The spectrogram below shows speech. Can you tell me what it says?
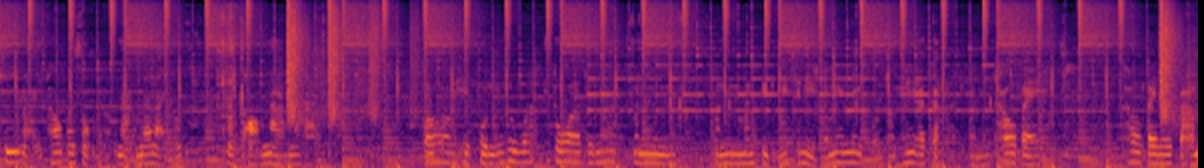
ที่ไหลเข้าผสมกับน้ำและไหลตัวพร้อมน้ำนะคะก็เหตุผลก็คือว่าตัวตัวนี้มันมันมันปิดไม่สนิทและไม่มีผลทำให้อากาศมันเข้าไปเข้าไปในปั๊ม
